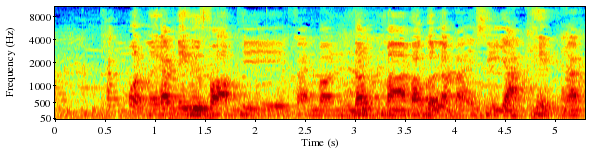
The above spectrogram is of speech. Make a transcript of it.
ทั้งหมดเลยครับนี่คือฟอร์มที่แฟนบอลรถมาปรากฏแล้วก็ไอซีอยากเห็นนะครับ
